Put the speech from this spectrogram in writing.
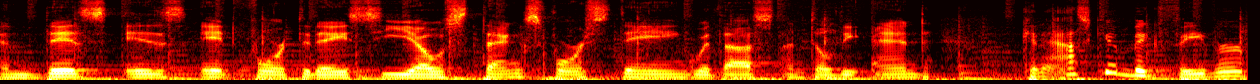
And this is it for today, CEOs. Thanks for staying with us until the end. Can I ask you a big favor?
